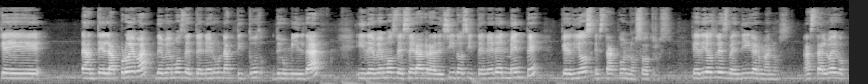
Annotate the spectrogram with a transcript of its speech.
que ante la prueba debemos de tener una actitud de humildad y debemos de ser agradecidos y tener en mente que Dios está con nosotros. Que Dios les bendiga, hermanos. Hasta luego.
